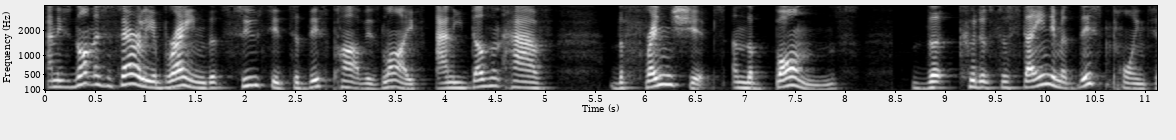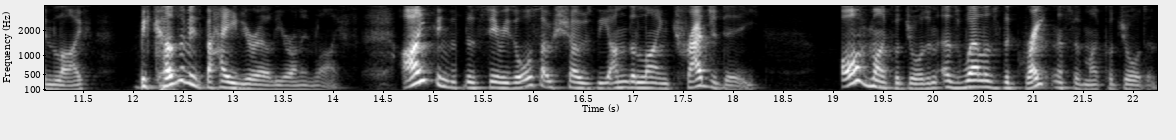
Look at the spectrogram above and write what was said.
and it's not necessarily a brain that's suited to this part of his life, and he doesn't have the friendships and the bonds that could have sustained him at this point in life because of his behavior earlier on in life. I think that the series also shows the underlying tragedy of Michael Jordan as well as the greatness of Michael Jordan.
